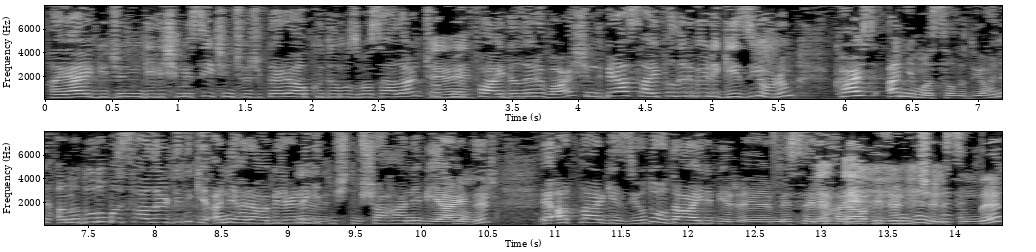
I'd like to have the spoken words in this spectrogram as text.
Hayal gücünün gelişmesi için çocuklara okuduğumuz masalların çok Evet. büyük faydaları var. Şimdi biraz sayfaları böyle geziyorum. Kars Ani masalı diyor. Hani Anadolu masalları dedi ki Ani harabelerine gitmiştim. Şahane bir yerdir. E, atlar geziyordu. O da ayrı bir e, mesele harabelerin içerisinde.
